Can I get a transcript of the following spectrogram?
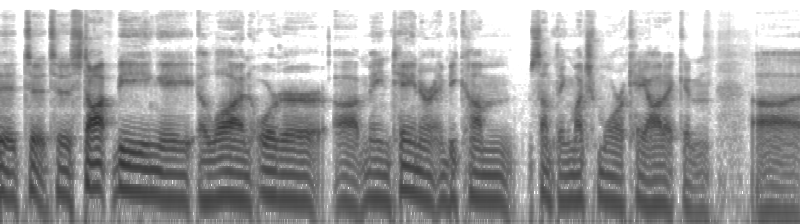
to, to, to stop being a, a law and order uh, maintainer and become something much more chaotic and uh,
